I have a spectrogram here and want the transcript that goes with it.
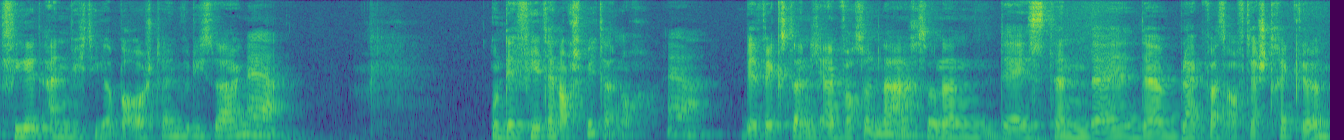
fehlt ein wichtiger Baustein, würde ich sagen. Ja. Und der fehlt dann auch später noch. Ja. Der wächst dann nicht einfach so nach, sondern der ist dann, da, da bleibt was auf der Strecke.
